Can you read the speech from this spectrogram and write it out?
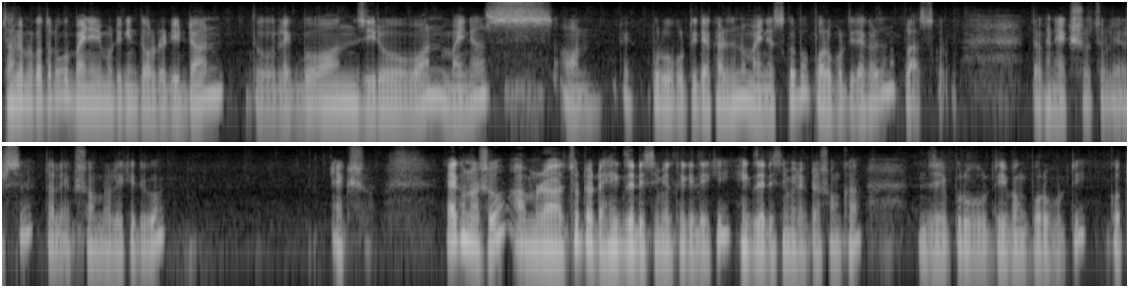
তাহলে আমরা কত লিখব বাইনারি মোডে কিন্তু অলরেডি ডান তো লিখব on zero one minus on okay পূর্ববর্তী দেখার জন্য মাইনাস করব, পরবর্তী দেখার জন্য প্লাস করব। তো এখানে একশো চলে আসছে, তাহলে একশো আমরা লিখে দিব। একশো। এখন আসো, আমরা ছোট একটা হেক্সাডেসিমেল থেকে দেখি। হেক্সাডেসিমেল একটা সংখ্যা যে পূর্ববর্তী এবং পরবর্তী কত?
